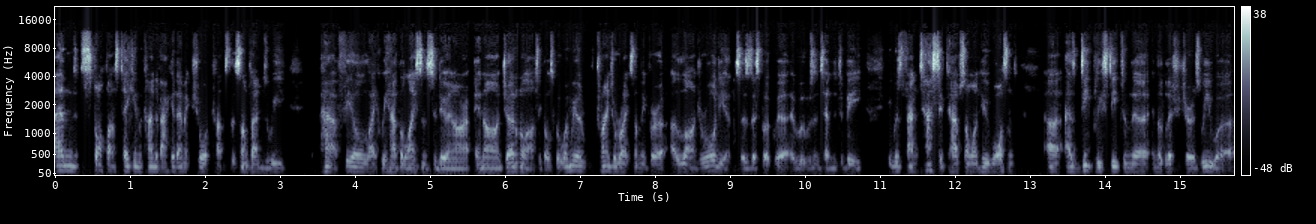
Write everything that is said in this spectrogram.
and stop us taking the kind of academic shortcuts that sometimes we feel like we have the license to do in our in our journal articles. But when we were trying to write something for a, a larger audience, as this book uh, was intended to be, it was fantastic to have someone who wasn't uh, as deeply steeped in the in the literature as we were,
